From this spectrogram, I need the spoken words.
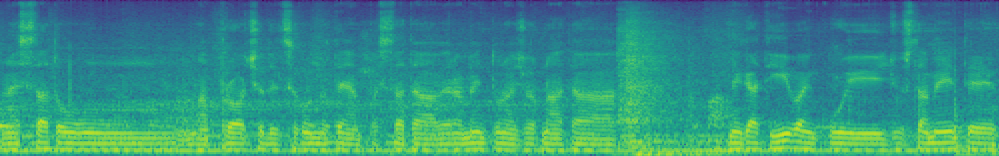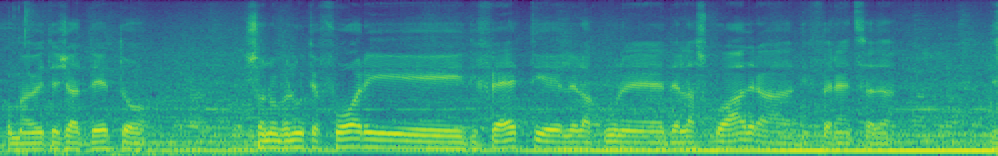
non è stato un, approccio del secondo tempo, è stata veramente una giornata negativa in cui giustamente, come avete già detto, sono venute fuori i difetti e le lacune della squadra a differenza da, di,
